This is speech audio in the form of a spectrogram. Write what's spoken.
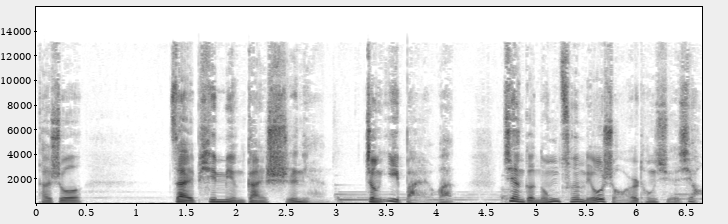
他说：“再拼命干十年，挣一百万。”建个农村留守儿童学校，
